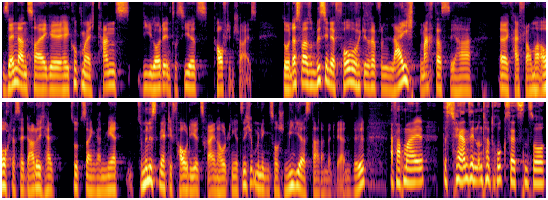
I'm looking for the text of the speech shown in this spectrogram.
Sendern zeige, hey, guck mal, ich kann's, die Leute interessiert's, kauft den Scheiß. So, und das war so ein bisschen der Vorwurf, ich gesagt habe, vielleicht macht das ja äh, Kai Pflaume auch, dass er dadurch halt sozusagen dann mehr, zumindest mehr TV-Deals reinhaut und jetzt nicht unbedingt ein Social-Media-Star damit werden will. Einfach mal das Fernsehen unter Druck setzen, so,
